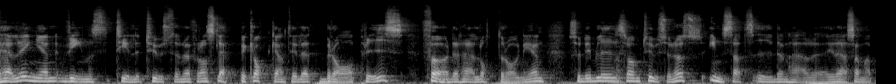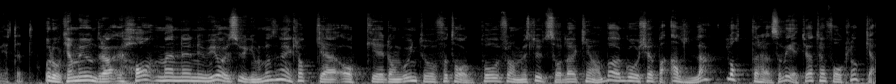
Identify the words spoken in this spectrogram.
är heller ingen vinst till Tusenö för de släpper klockan till ett bra pris för den här lottdragningen. Så det blir som Tusenös insats i, den här, i det här samarbetet. Och då kan man ju undra, jaha men nu är jag ju sugen på en sån här klocka och eh, de går inte att få tag på från slutsålda. Kan jag bara gå och köpa alla lotter här så vet jag att jag får klockan.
